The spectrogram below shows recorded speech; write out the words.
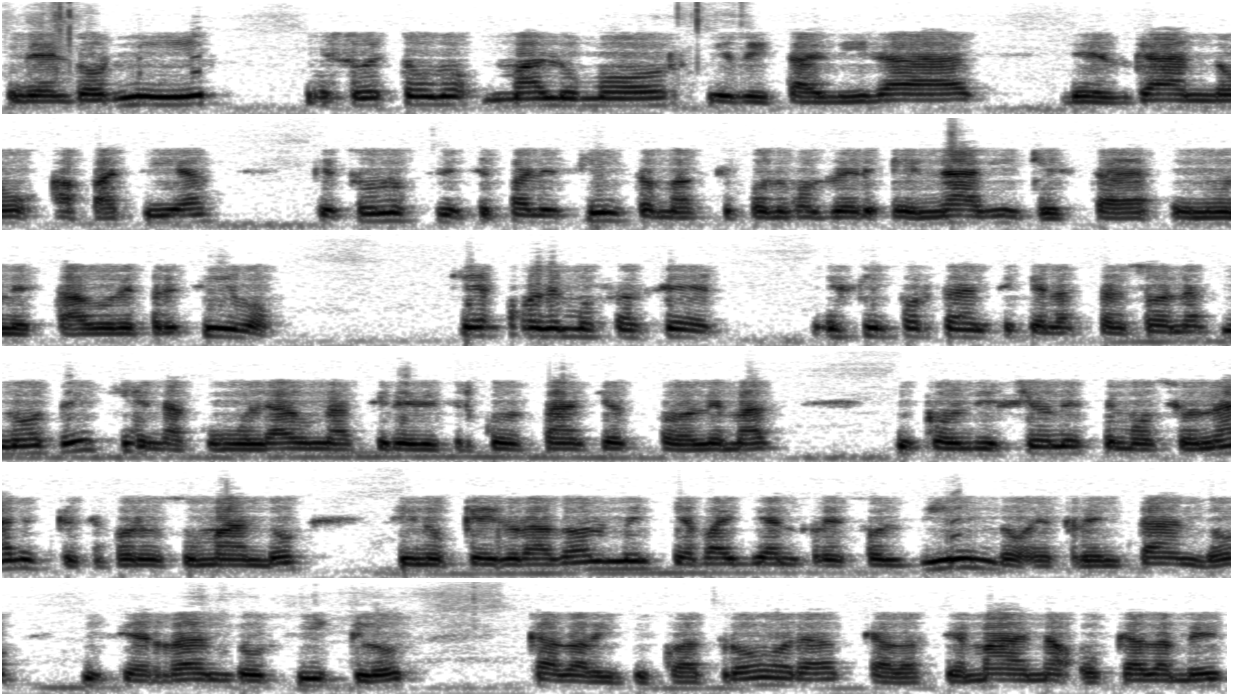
del dormir y sobre todo mal humor, irritabilidad, desgano, apatía, que son los principales síntomas que podemos ver en alguien que está en un estado depresivo. ¿Qué podemos hacer? Es importante que las personas no dejen acumular una serie de circunstancias, problemas y condiciones emocionales que se fueron sumando, sino que gradualmente vayan resolviendo, enfrentando y cerrando ciclos cada 24 horas, cada semana o cada mes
